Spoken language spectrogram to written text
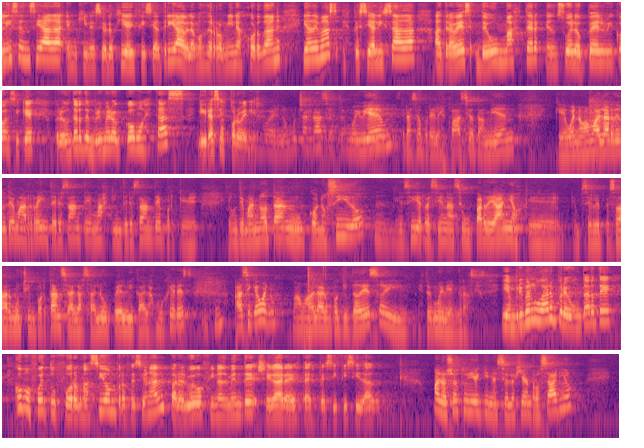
licenciada en Kinesiología y Fisiatría, hablamos de Romina Jordán, y además especializada a través de un máster en suelo pélvico, así que preguntarte primero cómo estás y gracias por venir. Bueno, muchas gracias, estoy muy bien, gracias por el espacio también que bueno, vamos a hablar de un tema re interesante, más que interesante, porque es un tema no tan conocido, mm. en sí recién hace un par de años que se le empezó a dar mucha importancia a la salud pélvica de las mujeres, así que bueno, vamos a hablar un poquito de eso y estoy muy bien, gracias. Y en primer lugar, preguntarte cómo fue tu formación profesional para luego finalmente llegar a esta especificidad. Bueno, yo estudié kinesiología en Rosario,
